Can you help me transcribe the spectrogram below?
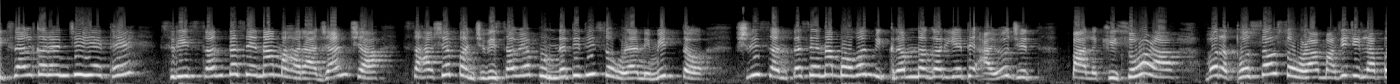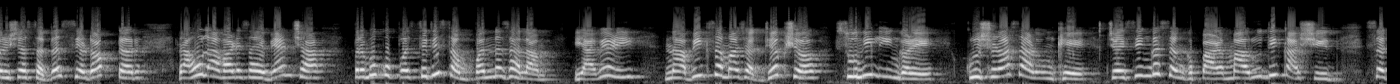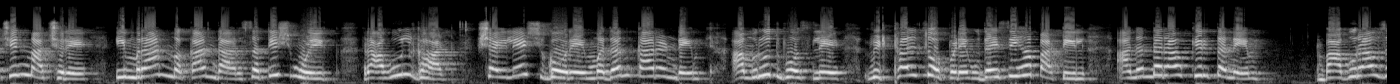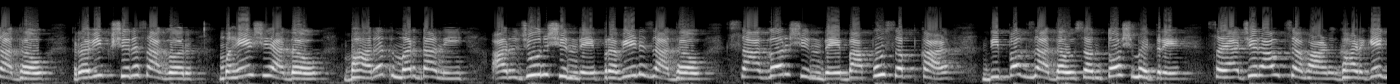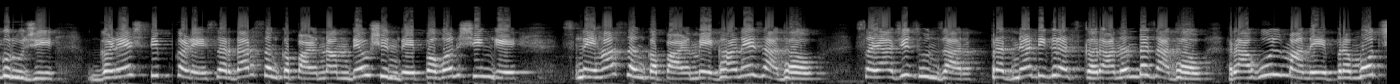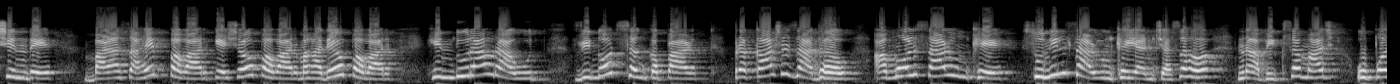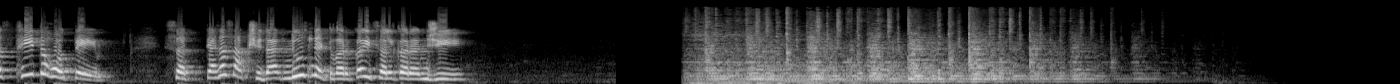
इचलकरंजी येथे श्री संत सेना महाराजांच्या सहाशे पंचवीसाव्या पुण्यतिथी सोहळ्यानिमित्त श्री संत सेना भवन विक्रमनगर येथे आयोजित पालखी सोहळा व रथोत्सव सोहळा माजी जिल्हा परिषद सदस्य डॉक्टर राहुल आवाडे साहेब यांच्या प्रमुख उपस्थितीत संपन्न झाला. यावेळी नाभिक समाज अध्यक्ष सुनील इंगळे कृष्णा साळुंखे जयसिंग संकपाळ मारुदी काशीद सचिन माछरे इम्रान मकानदार सतीश मुळीक राहुल घाट शैलेश गोरे मदन कारंडे अमृत भोसले विठ्ठल चोपडे उदयसिंह पाटील आनंदराव कीर्तने बाबूराव जाधव रवी क्षीरसागर महेश यादव भारत मर्दानी अर्जुन शिंदे प्रवीण जाधव सागर शिंदे बापू सपकाळ दीपक जाधव संतोष म्हेत्रे सयाजीराव चव्हाण घाडगे गुरुजी गणेश टिपकडे सरदार संकपाळ नामदेव शिंदे पवन शिंगे स्नेहा संकपाळ मेघाने जाधव सयाजी झुंजार प्रज्ञा डिग्रजकर आनंद जाधव राहुल माने प्रमोद शिंदे बाळासाहेब पवार केशव पवार महादेव पवार हिंदूराव राऊत विनोद संकपाळ प्रकाश जाधव अमोल साळुंखे सुनील साळुंखे यांच्यासह नाभिक समाज उपस्थित होते. सत्याचा साक्षीदार न्यूज नेटवर्क इचलकरंजी.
